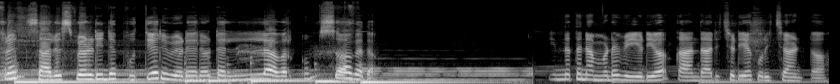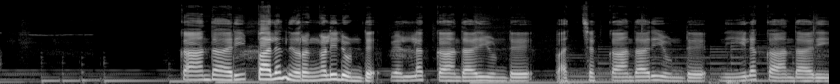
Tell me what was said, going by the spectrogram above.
ഫ്രണ്ട്സ് സാലൂസ് വേൾഡിന്റെ പുതിയൊരു വീഡിയോയിലോട്ട് എല്ലാവർക്കും സ്വാഗതം. ഇന്നത്തെ നമ്മുടെ വീഡിയോ കാന്താരി ചെടിയെ കുറിച്ചാണ് കേട്ടോ കാന്താരി പല നിറങ്ങളിലുണ്ട്. വെള്ളക്കാന്താരിയുണ്ട് പച്ചക്കാന്താരിയുണ്ട് നീലക്കാന്താരി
